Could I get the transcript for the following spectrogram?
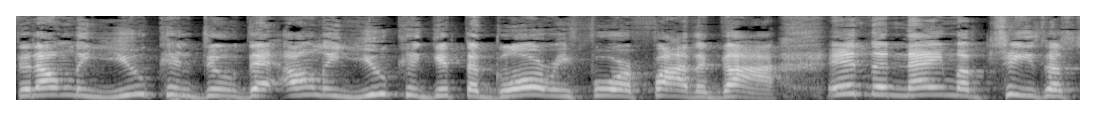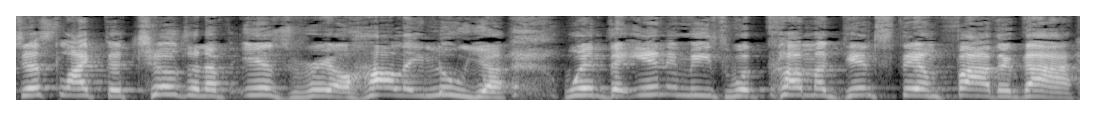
that only you can do, that only you can get the glory for, Father God. In the name of Jesus, just like the children of Israel, hallelujah, when the enemies would come against them, Father God,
